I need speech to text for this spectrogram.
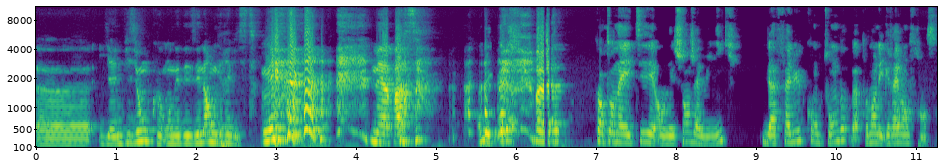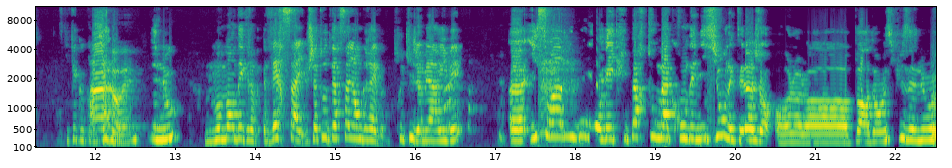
il y a une vision qu'on est des énormes grévistes. Mais mais à part ça. Quand on a été en échange à Munich, il a fallu qu'on tombe bah, pendant les grèves en France. Ce qui fait que quand ah, ouais. nous, moment des grèves, Versailles, le château de Versailles en grève, truc qui est jamais arrivé. Euh, ils sont arrivés, il y avait écrit partout Macron démission, on était là genre oh là là, pardon, excusez-nous.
